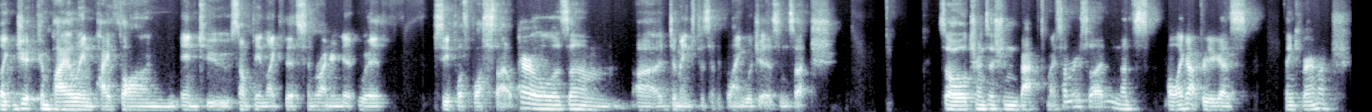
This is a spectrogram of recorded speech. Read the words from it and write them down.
like JIT compiling Python into something like this and running it with C++ style parallelism, uh, domain specific languages and such. So I'll transition back to my summary slide and that's all I got for you guys. Thank you very much.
